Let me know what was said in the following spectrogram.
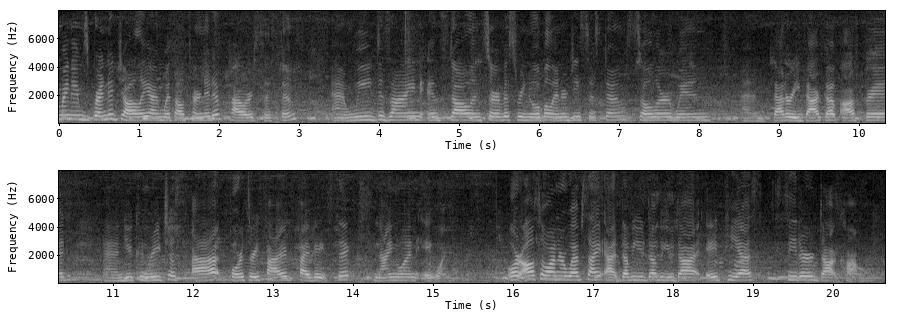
Hi, my name is Brenda Jolly. I'm with Alternative Power Systems, and we design, install, and service renewable energy systems, solar, wind, and battery backup off-grid. And you can reach us at 435-586-9181. Or also on our website at www.apscedar.com.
